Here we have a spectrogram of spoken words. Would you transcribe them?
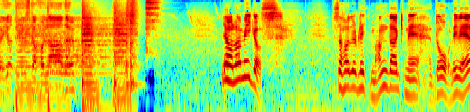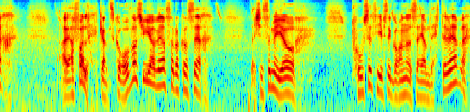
For og du skal forlate Ja, la amigos. Så har det blitt mandag med dårlig vær. Ja, Iallfall ganske overskya vær, som dere ser. Det er ikke så mye positivt som går an å si om dette været.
